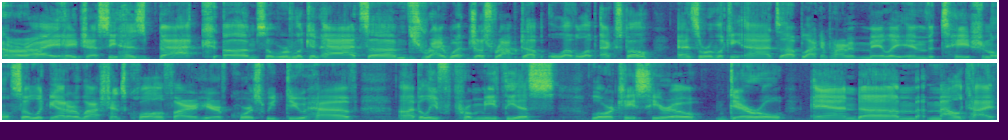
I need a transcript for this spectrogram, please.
All right. Hey, Jesse has back. Um, so we're looking at um, just, wrapped up Level Up Expo, and so we're looking at uh, Black Empowerment Melee Invitational. So looking at our last chance qualifier here, of course, we do have, I believe, Prometheus, Lowercase Hero, Daryl, and um, Malachi.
